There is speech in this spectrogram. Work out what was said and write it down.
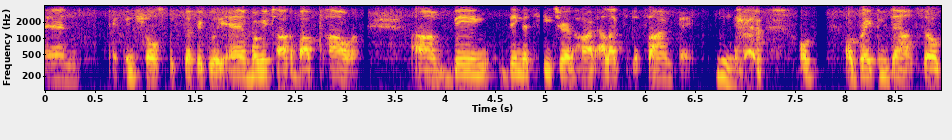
and, and control specifically. And when we talk about power, um, being being a teacher at heart, I like to define things Yes. or, or break them down. So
